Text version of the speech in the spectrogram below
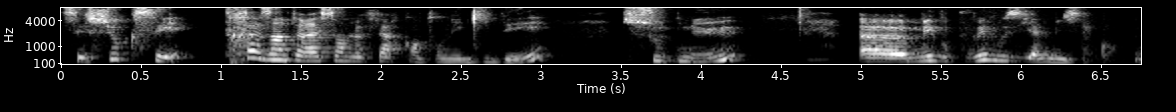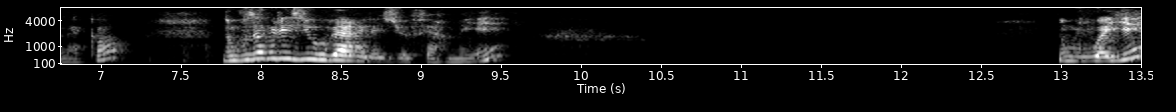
C'est sûr que c'est très intéressant de le faire quand on est guidé, soutenu, euh, mais vous pouvez vous y amuser. D'accord? Donc vous avez les yeux ouverts et les yeux fermés. Donc vous voyez,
